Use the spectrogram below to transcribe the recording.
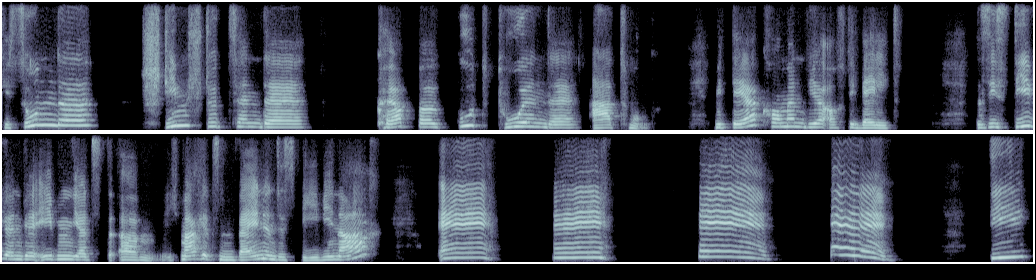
gesunde, stimmstützende, körperguttuende Atmung. Mit der kommen wir auf die Welt. Das ist die, wenn wir eben jetzt, ähm, ich mache jetzt ein weinendes Baby nach. Äh, äh, äh, äh. Die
